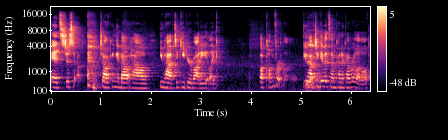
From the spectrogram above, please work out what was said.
it's just talking about how you have to keep your body like a comfort level. You have to give it some kind of cover level.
